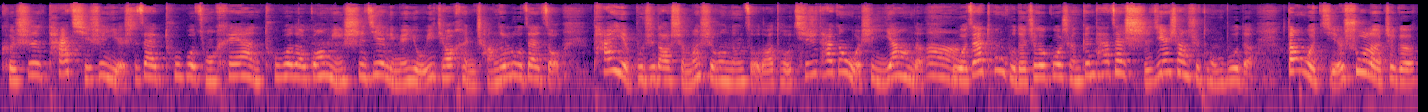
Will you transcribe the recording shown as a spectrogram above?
可是他其实也是在突破，从黑暗突破到光明世界里面，有一条很长的路在走。他也不知道什么时候能走到头。其实他跟我是一样的，我在痛苦的这个过程跟他在时间上是同步的。当我结束了这个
